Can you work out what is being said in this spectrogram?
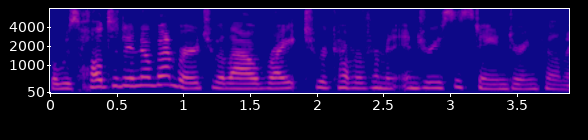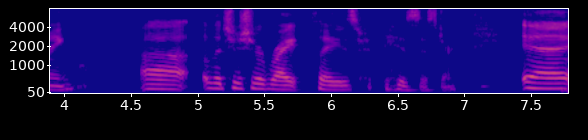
but was halted in November to allow Wright to recover from an injury sustained during filming. Uh, Letitia Wright plays his sister. Uh,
